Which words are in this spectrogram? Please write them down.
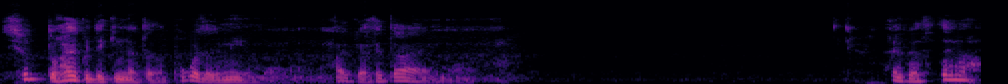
シュッと早くできるんだったらポコちゃんでもいいよ、もう。早く痩せたい、もう。早く痩せたいわ。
